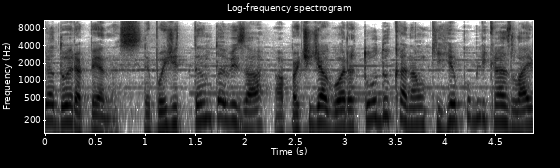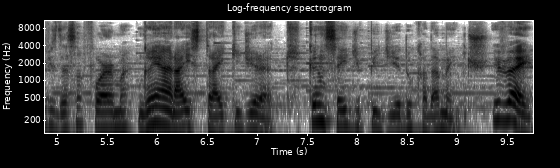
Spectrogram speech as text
sugador apenas. Depois de tanto avisar, a partir de agora todo canal que republicar as lives dessa forma ganhará strike direto. Cansei de pedir educadamente. E véi,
